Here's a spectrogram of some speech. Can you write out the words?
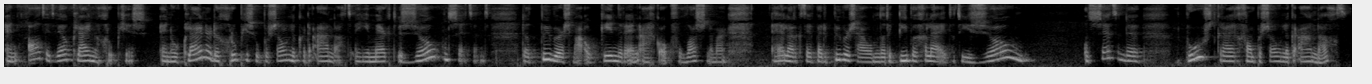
En altijd wel kleine groepjes. En hoe kleiner de groepjes, hoe persoonlijker de aandacht. En je merkt zo ontzettend dat pubers, maar ook kinderen en eigenlijk ook volwassenen, maar hè, laat ik het even bij de pubers houden, omdat ik die begeleid, dat die zo'n ontzettende boost krijgen van persoonlijke aandacht.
